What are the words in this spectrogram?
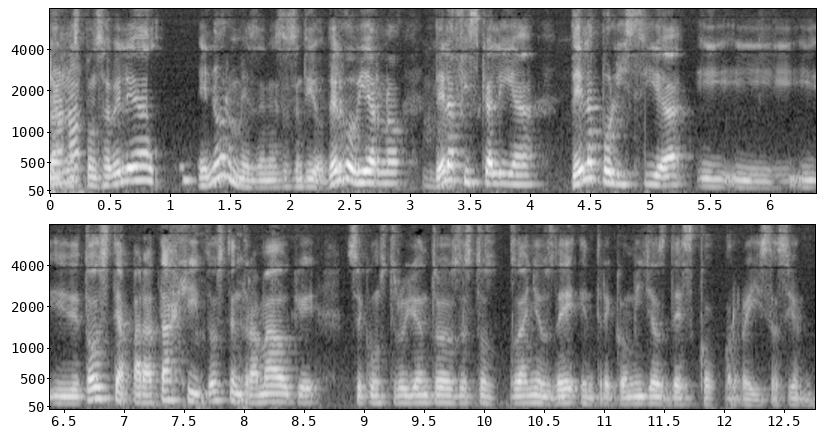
Pero Las responsabilidades enormes en ese sentido, del gobierno, de la fiscalía, de la policía y, de todo este aparataje y todo este entramado que se construyó en todos estos años de, entre comillas, descorreización.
